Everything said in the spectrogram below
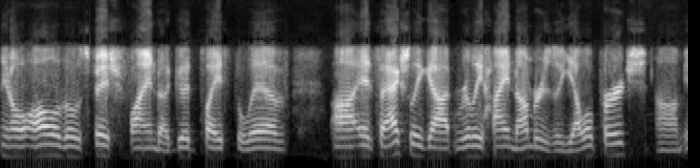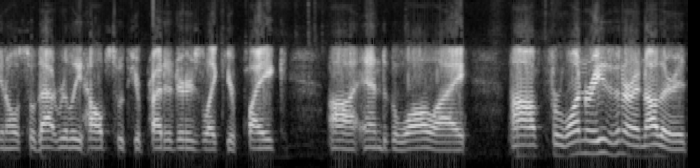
you know, all of those fish find a good place to live. Uh, it's actually got really high numbers of yellow perch, um, you know, so that really helps with your predators like your pike uh, and the walleye. Uh, for one reason or another, it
